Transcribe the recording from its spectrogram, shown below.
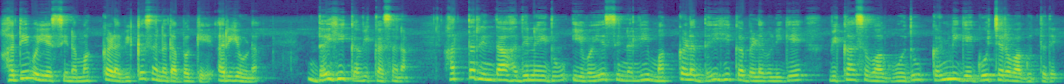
ಹದಿವಯಸ್ಸಿನ ಮಕ್ಕಳ ವಿಕಸನದ ಬಗ್ಗೆ ಅರಿಯೋಣ. ದೈಹಿಕ ವಿಕಸನ. ಹತ್ತರಿಂದ ಹದಿನೈದು ಈ ವಯಸ್ಸಿನಲ್ಲಿ ಮಕ್ಕಳ ದೈಹಿಕ ಬೆಳವಣಿಗೆ ವಿಕಾಸವಾಗುವುದು ಕಣ್ಣಿಗೆ ಗೋಚರವಾಗುತ್ತದೆ.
